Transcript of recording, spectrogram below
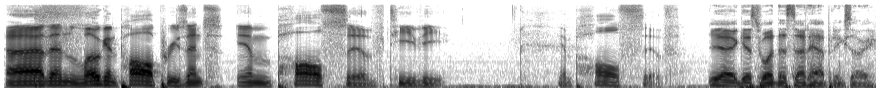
Uh, then Logan Paul presents Impulsive TV. Impulsive. Yeah, guess what? That's not happening. Sorry,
